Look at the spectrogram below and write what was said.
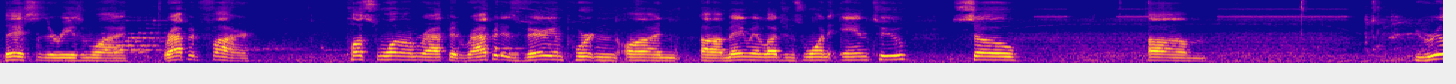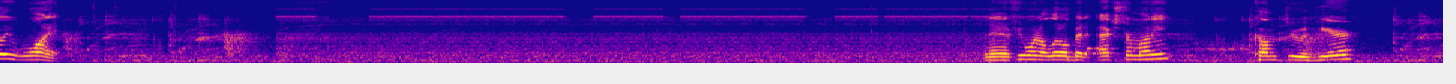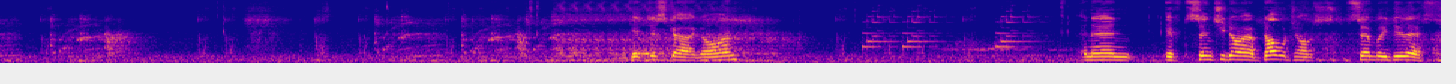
This is the reason why. Rapid fire. Plus one on rapid. Rapid is very important on uh, Mega Man Legends 1 and 2. So, um, you really want it. And then if you want a little bit extra money, come through here. Get this guy going. And then if since you don't have double jumps, simply do this.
